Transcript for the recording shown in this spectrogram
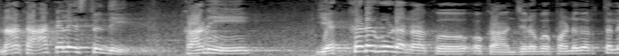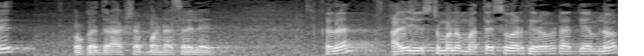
నాకు ఆకలేస్తుంది కానీ ఎక్కడ కూడా నాకు ఒక అంజరపు పండు దొరకలేదు ఒక ద్రాక్ష పండు అసలే లేదు. కదా? అదే చూస్తే మనం మత్స్యవార్త ఇరవై అధ్యాయంలో.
